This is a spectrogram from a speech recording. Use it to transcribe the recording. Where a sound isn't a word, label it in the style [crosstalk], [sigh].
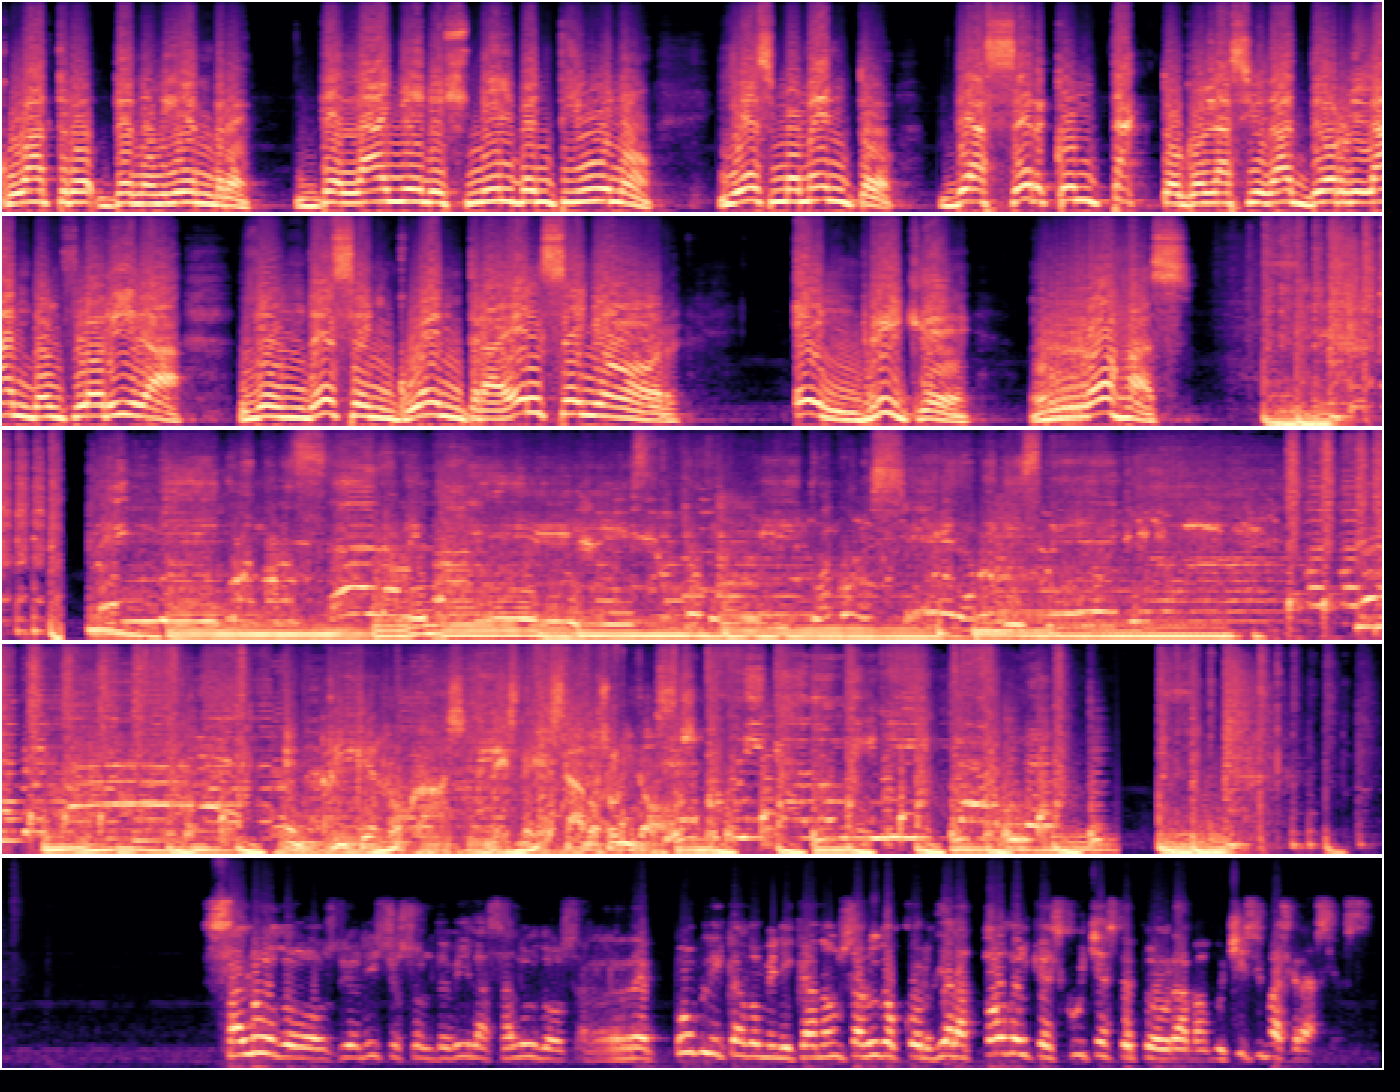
4 de noviembre del año 2021 y es momento de hacer contacto con la ciudad de Orlando, en Florida, donde se encuentra el señor Enrique Rojas. Te invito a conocer a mi país. Yo te invito a conocer a mi Enrique Rojas, desde Estados Unidos. República Dominicana. Saludos Dionisio Soldevila, saludos República Dominicana, un saludo cordial a todo el que escucha este programa. Muchísimas gracias.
